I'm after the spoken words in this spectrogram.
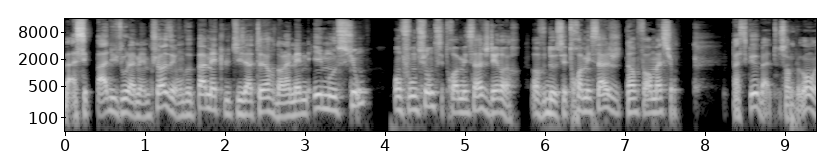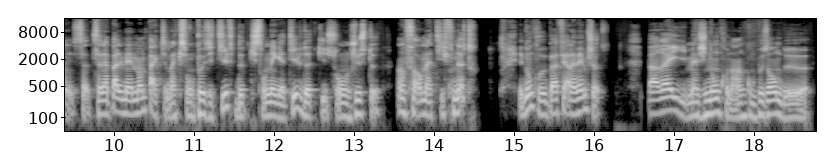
Bah, c'est pas du tout la même chose et on veut pas mettre l'utilisateur dans la même émotion en fonction de ces trois messages d'erreur, de ces trois messages d'information parce que bah, tout simplement, ça n'a pas le même impact. Il y en a qui sont positifs, d'autres qui sont négatifs, d'autres qui sont juste informatifs, neutres. Et donc, on veut pas faire la même chose. Pareil, imaginons qu'on a un composant de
